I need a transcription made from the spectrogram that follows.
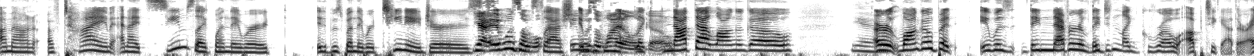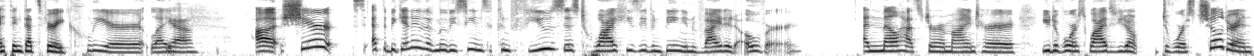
amount of time and it seems like when they were it was when they were teenagers. yeah, it was a slash it, was, a while like ago. not that long ago Yeah. or long ago but it was they never they didn't like grow up together i think that's very clear like yeah. Uh Cher at the beginning of the movie seems confused as to why he's even being invited over and Mel has to remind her, you divorce wives, you don't divorce children.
